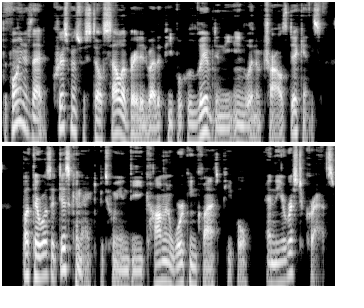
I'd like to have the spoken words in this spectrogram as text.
The point is that Christmas was still celebrated by the people who lived in the England of Charles Dickens, but there was a disconnect between the common working class people and the aristocrats.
